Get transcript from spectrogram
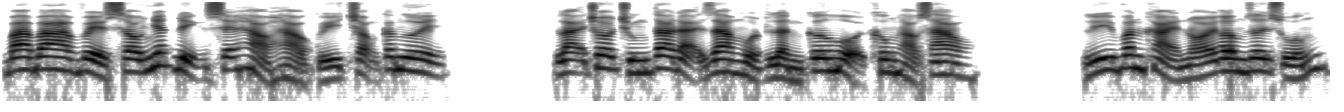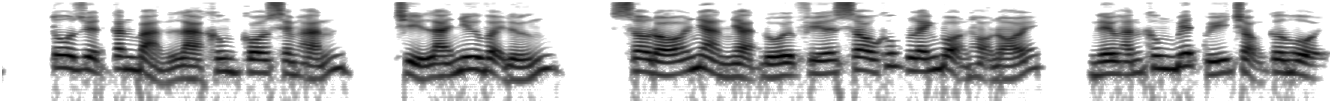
Ba ba về sau nhất định sẽ hảo hảo quý trọng các ngươi. Lại cho chúng ta đại gia một lần cơ hội không hảo sao. Lý Văn Khải nói âm rơi xuống, Tô Duyệt căn bản là không co xem hắn, chỉ là như vậy đứng. Sau đó nhàn nhạt đối phía sau khúc lánh bọn họ nói, nếu hắn không biết quý trọng cơ hội,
